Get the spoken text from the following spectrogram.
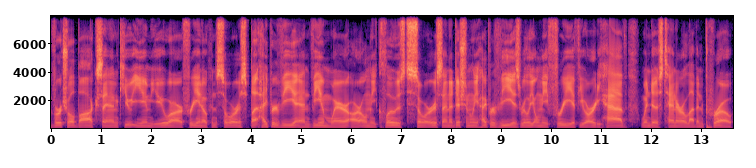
VirtualBox and QEMU are free and open source, but Hyper-V and VMware are only closed source, and additionally, Hyper-V is really only free if you already have Windows 10 or 11 Pro.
